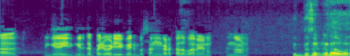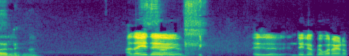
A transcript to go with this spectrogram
ആ ഇങ്ങനെ ഇങ്ങനത്തെ പരിപാടിയൊക്കെ വരുമ്പോ സങ്കടക്കഥ പറയണം എന്നാണ്. എന്ത് സങ്കട പറയല്ലേ അതായത് ഇത് എന്തെങ്കിലുമൊക്കെ പറയണം.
